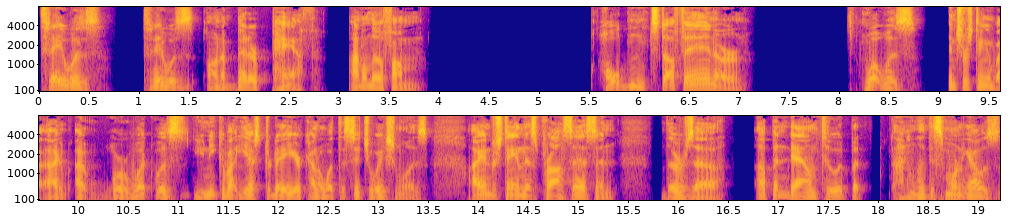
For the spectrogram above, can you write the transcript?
today was today was on a better path. I don't know if I'm holding stuff in or what was interesting about I, I, or what was unique about yesterday or kind of what the situation was. I understand this process and there's a up and down to it, but I don't know. This morning, I was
